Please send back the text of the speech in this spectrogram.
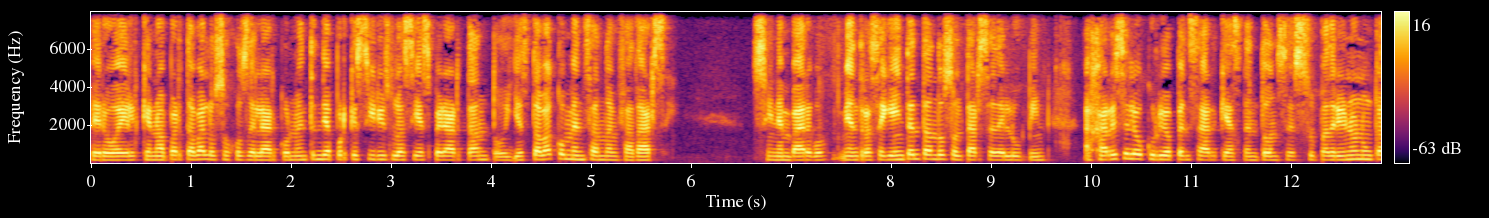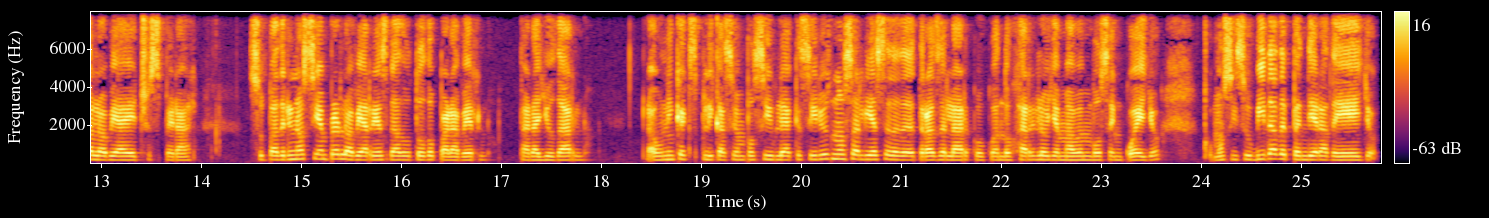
pero él, que no apartaba los ojos del arco, no entendía por qué Sirius lo hacía esperar tanto y estaba comenzando a enfadarse. Sin embargo, mientras seguía intentando soltarse de Lupin, a Harry se le ocurrió pensar que hasta entonces su padrino nunca lo había hecho esperar, su padrino siempre lo había arriesgado todo para verlo, para ayudarlo. La única explicación posible a que Sirius no saliese de detrás del arco cuando Harry lo llamaba en voz en cuello, como si su vida dependiera de ello,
